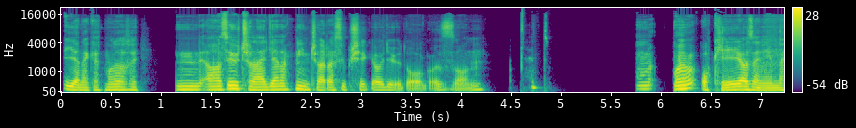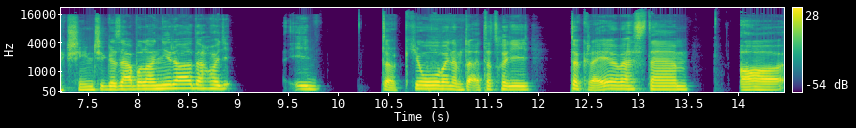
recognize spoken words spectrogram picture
ilyeneket mondott, hogy az ő családjának nincs arra szüksége, hogy ő dolgozzon. Hát- Oké, okay, az enyémnek sincs igazából annyira, de hogy így tök jó, vagy nem tehát hogy így tökre élveztem, a,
